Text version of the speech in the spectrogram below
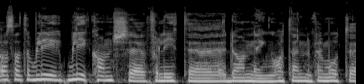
Altså at det blir, blir, kanskje for lite danning, og at den på en måte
